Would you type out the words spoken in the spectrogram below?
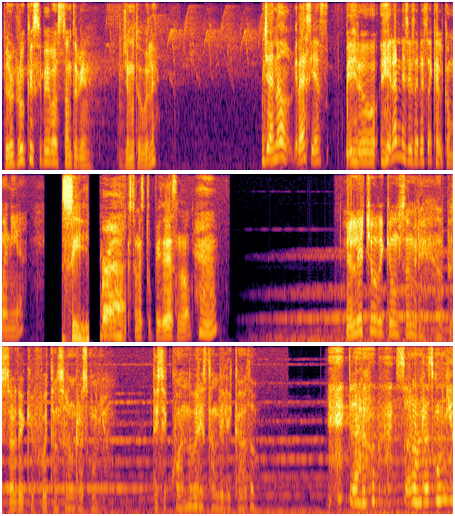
Pero creo que se ve bastante bien. ¿Ya no te duele? Ya no, gracias. Pero, ¿era necesaria esa calcomanía? Sí, Es una estupidez, ¿no? ¿Ah? El hecho de que un sangre, a pesar de que fue tan solo un rasguño. ¿Desde cuándo eres tan delicado? Claro, solo un rasguño.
